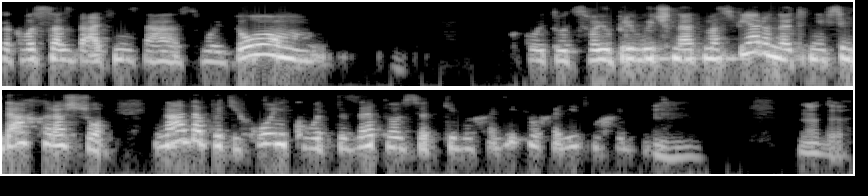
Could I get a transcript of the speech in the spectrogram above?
как воссоздать, не знаю, свой дом, какую-то вот свою привычную атмосферу, но это не всегда хорошо. Надо потихоньку вот из этого все-таки выходить, выходить, выходить. Mm-hmm. Ну да.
